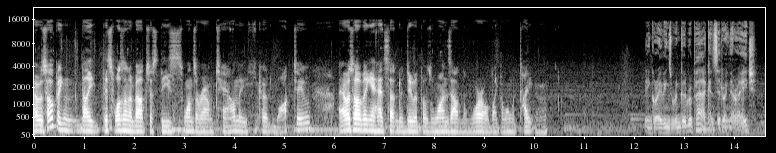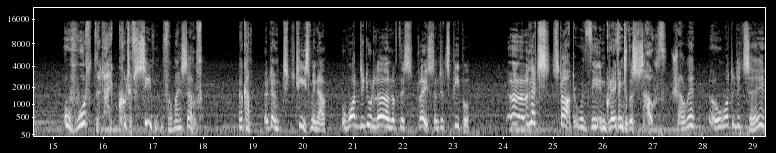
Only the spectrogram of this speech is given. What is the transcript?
I was hoping like this wasn't about just these ones around town that he could walk to. I was hoping it had something to do with those ones out in the world, like the one with Titan. The engravings were in good repair considering their age. Oh, what that I could have seen for myself. Oh, come, uh, don't tease me now. What did you learn of this place and its people? Uh, let's start with the engraving to the south, shall we? Uh, what did it say?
